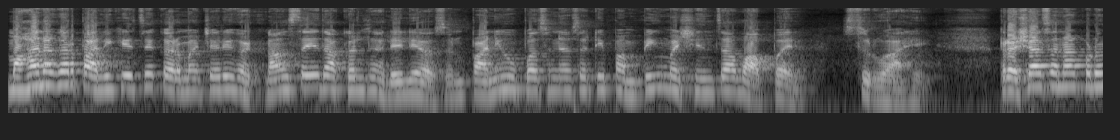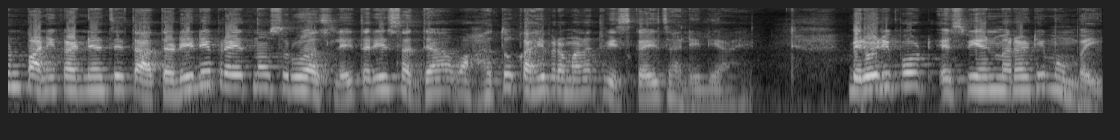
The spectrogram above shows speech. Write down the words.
महानगरपालिकेचे कर्मचारी घटनास्थळी दाखल झालेले असून पाणी उपसण्यासाठी पंपिंग मशीनचा वापर सुरू आहे. प्रशासनाकडून पाणी काढण्याचे तातडीने प्रयत्न सुरू असले तरी सध्या वाहतूक काही प्रमाणात विस्कळीत झालेली आहे. Bureau report S N Marathi Mumbai.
